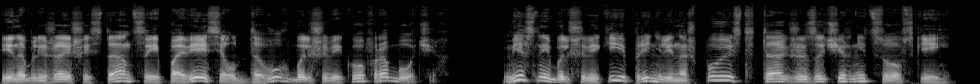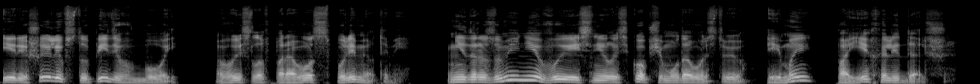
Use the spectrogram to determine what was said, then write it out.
и на ближайшей станции повесил двух большевиков рабочих. Местные большевики приняли наш поезд также за Чернецовский и решили вступить в бой, выслав паровоз с пулеметами. Недоразумение выяснилось к общему удовольствию, и мы поехали дальше.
